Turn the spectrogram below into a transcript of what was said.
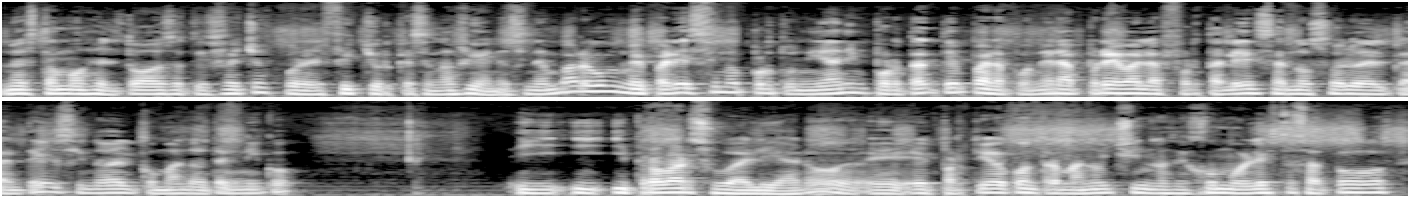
no estamos del todo satisfechos por el feature que se nos viene. Sin embargo me parece una oportunidad importante para poner a prueba la fortaleza no solo del plantel sino del comando técnico y, probar su valía. ¿no? Eh, el partido contra Manucci nos dejó molestos a todos,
